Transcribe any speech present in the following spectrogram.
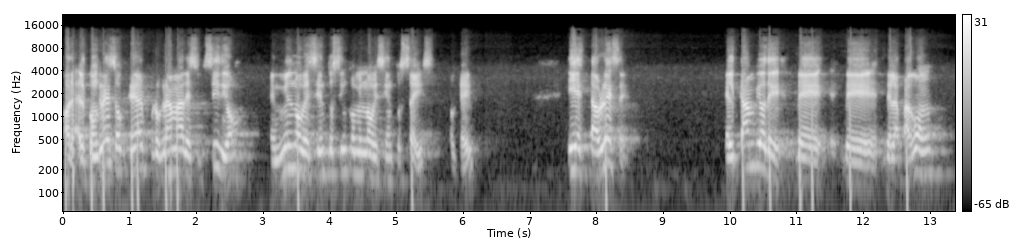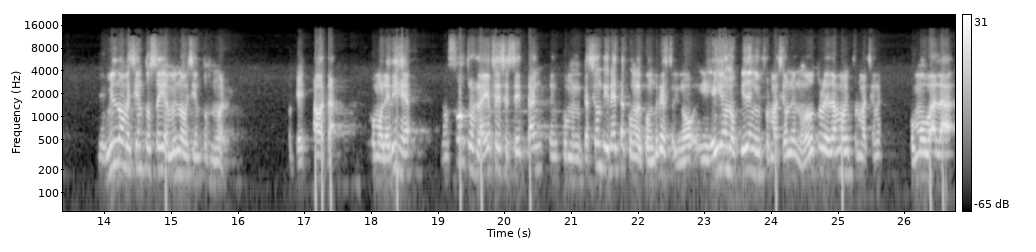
Ahora, el Congreso crea el programa de subsidio en 1905-1906, ¿ok? Y establece el cambio de, de, de, del apagón de 1906 a 1909, ¿ok? Ahora, como le dije, nosotros, la FCC, están en comunicación directa con el Congreso y, ellos nos piden informaciones, nosotros les damos informaciones, cómo va la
